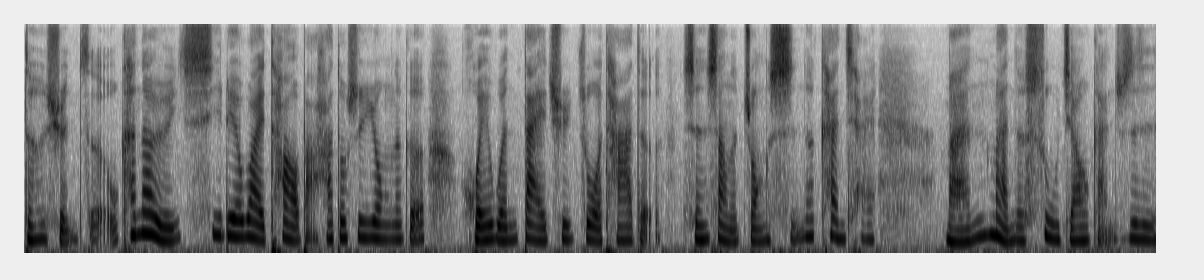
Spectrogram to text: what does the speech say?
的选择，我看到有一系列外套吧，它都是用那个回纹带去做它的身上的装饰，那看起来满满的塑胶感，就是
